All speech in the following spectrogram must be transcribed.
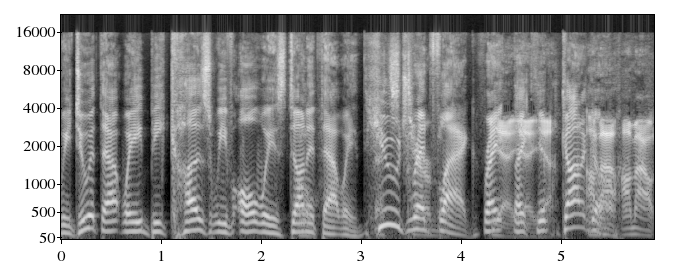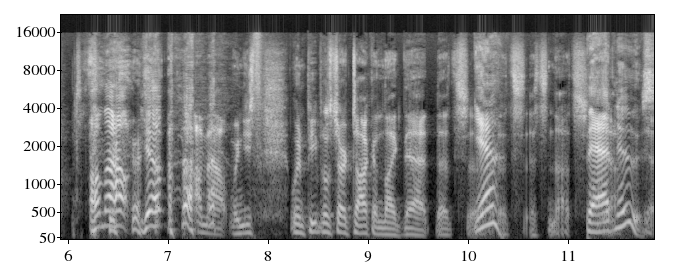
we do it that way because we've always done it that way. Huge red flag, right? Yeah, like yeah, you yeah. gotta go. I'm out. I'm out. I'm out. Yep. I'm out. When you when people start talking like that, that's uh, Yeah. that's that's nuts. Bad news.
